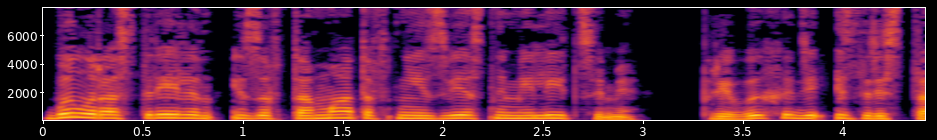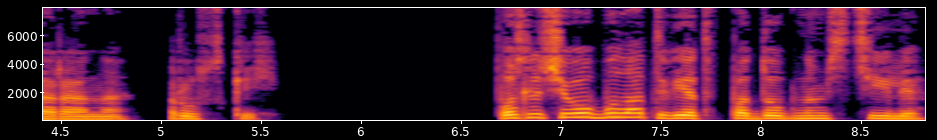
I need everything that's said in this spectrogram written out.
был расстрелян из автоматов неизвестными лицами при выходе из ресторана «Русский». После чего был ответ в подобном стиле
